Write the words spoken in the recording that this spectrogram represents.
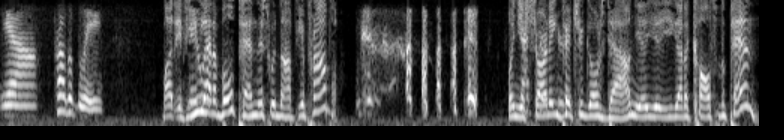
Yeah, probably. But if you had a bullpen, this would not be a problem. When your That's starting true. pitcher goes down, you you, you got to call to the pen.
